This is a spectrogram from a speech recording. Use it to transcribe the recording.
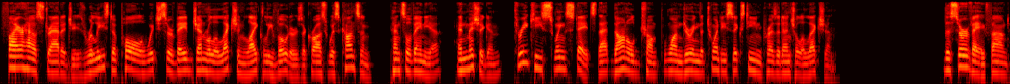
Firehouse Strategies released a poll which surveyed general election likely voters across Wisconsin, Pennsylvania, and Michigan, three key swing states that Donald Trump won during the 2016 presidential election. The survey found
